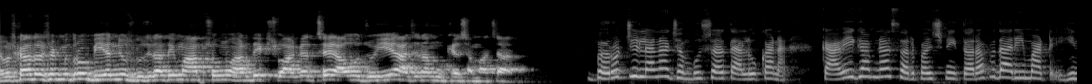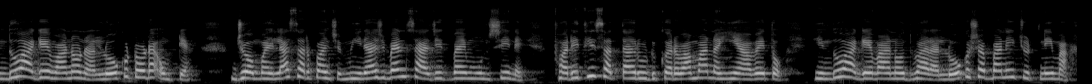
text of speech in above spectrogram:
નમસ્કાર દર્શક મિત્રો બીએન ન્યૂઝ ગુજરાતીમાં આપ સૌનું હાર્દિક સ્વાગત છે. આવો જોઈએ આજના મુખ્ય સમાચાર. ભરૂચ જિલ્લાના જંબુસર તાલુકાના કાવી ગામના સરપંચની તરફદારી માટે હિન્દુ આગેવાનોના લોકટોળા ઉમટ્યા. જો મહિલા સરપંચ મીનાજબેન સાજિદભાઈ મુનશીને ફરીથી સત્તારૂઢ કરવામાં નહીં આવે તો હિન્દુ આગેવાનો દ્વારા લોકસભાની ચૂંટણીમાં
